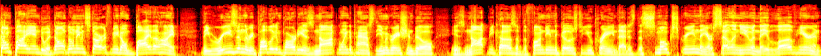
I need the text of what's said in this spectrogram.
don't buy into it. Don't don't even start with me. Don't buy the hype. The reason the Republican Party is not going to pass the immigration bill is not because of the funding that goes to Ukraine. That is the smokescreen they are selling you, and they love hearing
